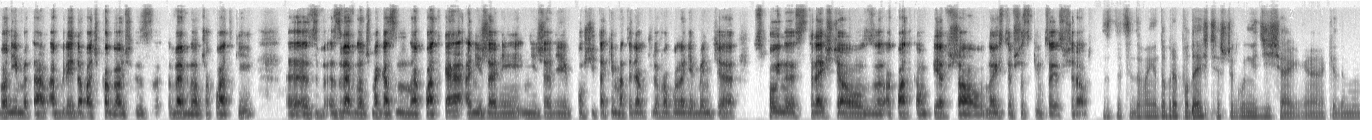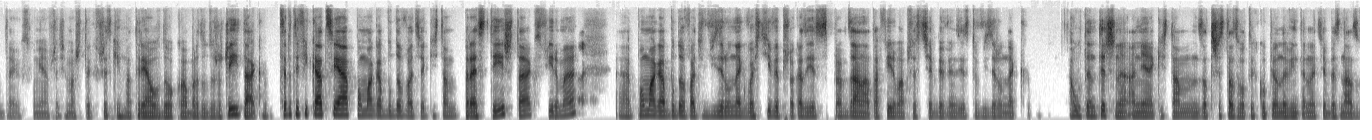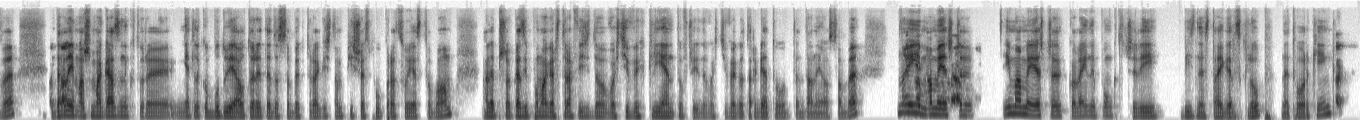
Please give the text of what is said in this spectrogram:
wolimy tam upgrade'ować kogoś z wewnątrz okładki, e, z, z wewnątrz magazynu na okładkę, aniżeli, aniżeli puścić taki materiał, który w ogóle nie będzie spójny z treścią, z okładką pierwszą, no i z tym wszystkim, co jest w środku. Zdecydowanie dobre podejście, szczególnie dzisiaj, e, kiedy, tak jak wspomniałem wcześniej, masz tych wszystkich materiałów dookoła bardzo dużo. Czyli tak, certyfikacja pomaga budować jakiś tam prestiż, tak, z firmy. Tak. Pomaga budować wizerunek właściwy, przy okazji jest sprawdzana ta firma przez ciebie, więc jest to wizerunek autentyczny, a nie jakiś tam za 300 zł kupiony w internecie bez nazwy. Dalej masz magazyn, który nie tylko buduje autorytet osoby, która gdzieś tam pisze, współpracuje z tobą, ale przy okazji pomagasz trafić do właściwych klientów, czyli do właściwego targetu danej osoby. No i mamy jeszcze i mamy jeszcze kolejny punkt, czyli Business Tigers Club Networking. Tak.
